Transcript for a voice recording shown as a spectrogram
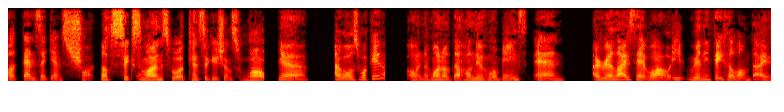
or 10 seconds short. Not six months for 10 seconds. Wow. Yeah. I was working on one of the Hollywood movies and I realized that wow, it really takes a long time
